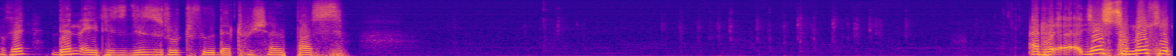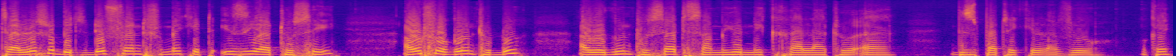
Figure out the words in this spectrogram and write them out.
okay? Then it is this root view that we shall pass. And uh, just to make it a little bit different to make it easier to see uh, what we're going to do uh, we're going to set some unique color to uh, this particular view okay?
